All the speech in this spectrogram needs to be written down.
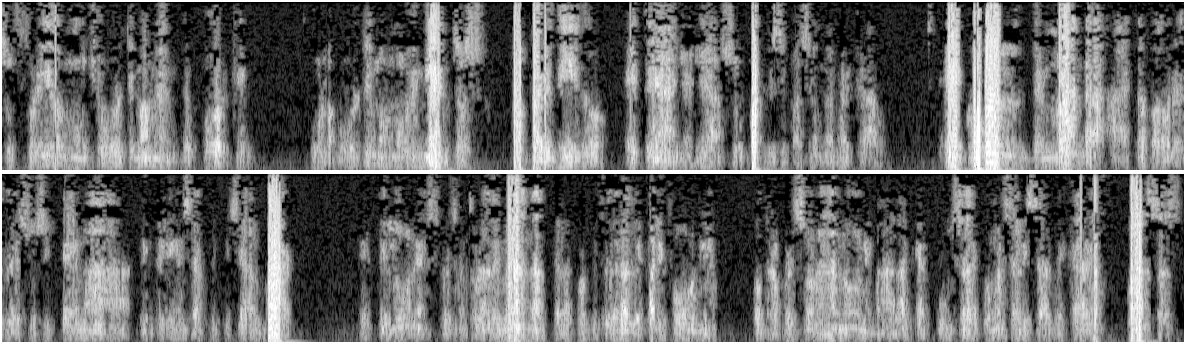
Sufrido mucho últimamente porque con los últimos movimientos ha perdido este año ya su participación de mercado. Eh, Google demanda a estafadores de su sistema de inteligencia artificial BART. Este la demanda ante la Corte Federal de California contra personas anónimas a las que acusa de comercializar descargas falsas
